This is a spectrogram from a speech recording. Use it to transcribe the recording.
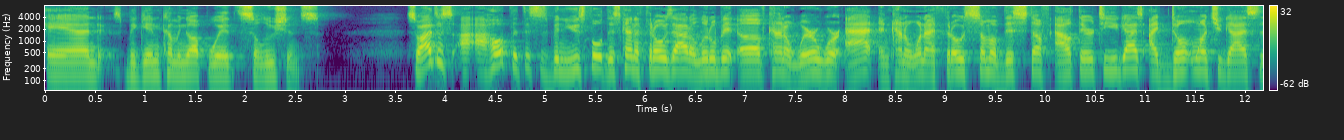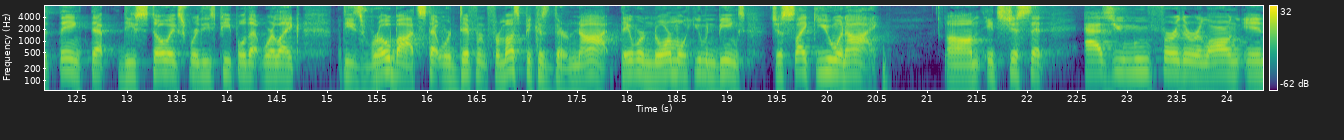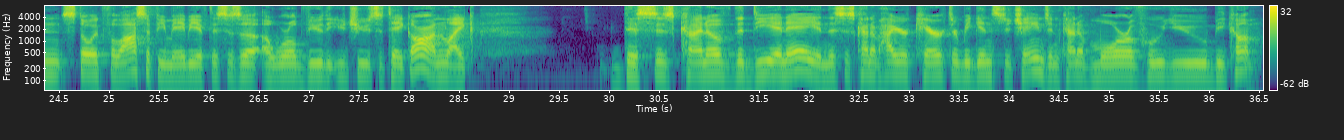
and begin coming up with solutions. So I just I hope that this has been useful. This kind of throws out a little bit of kind of where we're at and kind of when I throw some of this stuff out there to you guys, I don't want you guys to think that these stoics were these people that were like these robots that were different from us because they're not. They were normal human beings just like you and I. Um, it's just that as you move further along in stoic philosophy, maybe if this is a, a worldview that you choose to take on, like this is kind of the DNA and this is kind of how your character begins to change and kind of more of who you become.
